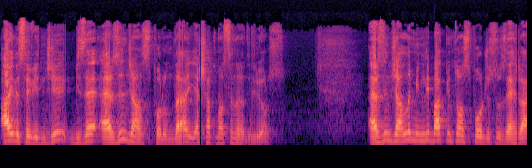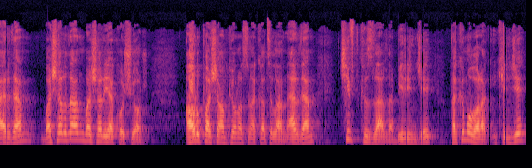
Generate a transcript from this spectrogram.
aynı sevinci bize Erzincan Spor'unda yaşatmasını diliyoruz. Erzincanlı milli badminton sporcusu Zehra Erdem başarıdan başarıya koşuyor. Avrupa Şampiyonası'na katılan Erdem çift kızlarda birinci, takım olarak ikinci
